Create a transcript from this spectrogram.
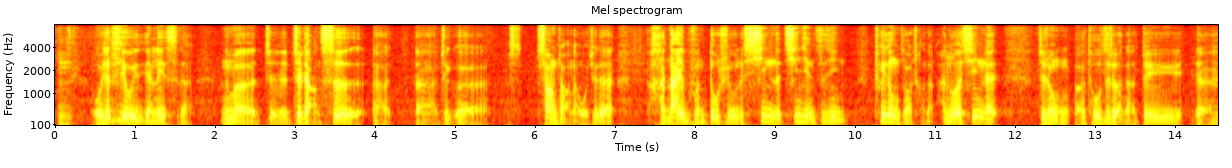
嗯，我觉得是有一点类似的。那么这这两次呃呃这个上涨呢，我觉得很大一部分都是由新的新进资金推动造成的，很多新的。这种呃投资者呢，对于呃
